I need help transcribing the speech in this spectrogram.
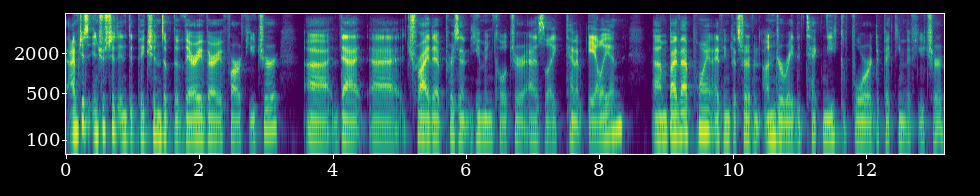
I'm just interested in depictions of the very very far future uh, that uh, try to present human culture as like kind of alien. Um, by that point, I think that's sort of an underrated technique for depicting the future.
